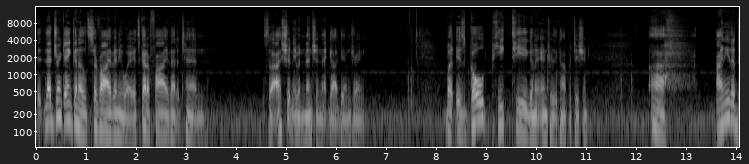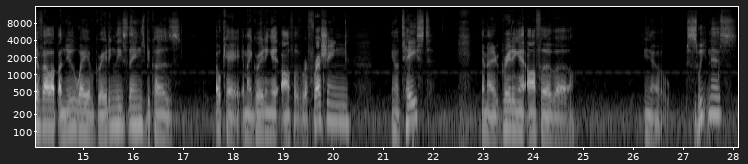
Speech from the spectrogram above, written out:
that drink ain't to survive anyway. It's got a five out of ten, so I shouldn't even mention that goddamn drink. But is Gold Peak Tea to enter the competition? Uh, I need to develop a new way of grading these things because, okay, am I grading it off of refreshing, you know, taste? Am I grading it off of uh, you know, sweetness?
